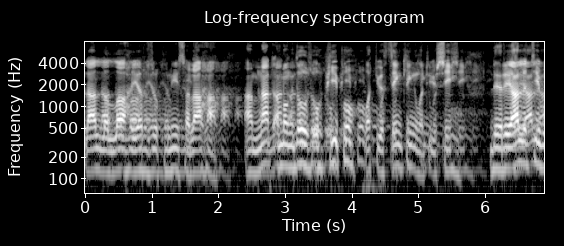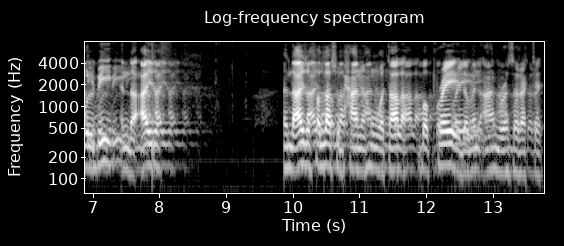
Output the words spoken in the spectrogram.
لعل الله يرزقني صلاحا. I'm not among those, oh people, what you're thinking, what you're seeing. The reality will be in the eyes of in the eyes of Allah subhanahu wa ta'ala. But pray that when I am resurrected,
